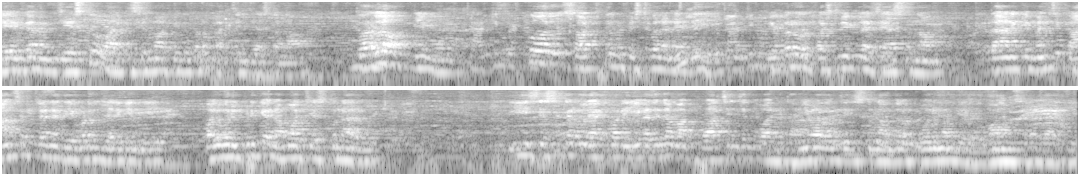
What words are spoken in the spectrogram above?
జయంగా మేము చేస్తూ వారికి సినిమా ఫీల్డ్ కూడా పరిచయం చేస్తున్నాం. త్వరలో మేము కోరు షార్ట్ ఫిల్మ్ ఫెస్టివల్ అనేది ఫిబ్రవరి ఫస్ట్ వీక్లో చేస్తున్నాం. దానికి మంచి కాన్సెప్ట్ అనేది ఇవ్వడం జరిగింది. పలువురు ఇప్పటికే నమోదు చేసుకున్నారు. ఈ శిష్టకరణ లేకపోతే ఈ విధంగా మాకు ప్రార్థించిన వారికి ధన్యవాదాలు తెలుస్తున్నాం. అందులో పోలిమంది ఉమామహేశ్వర గారికి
